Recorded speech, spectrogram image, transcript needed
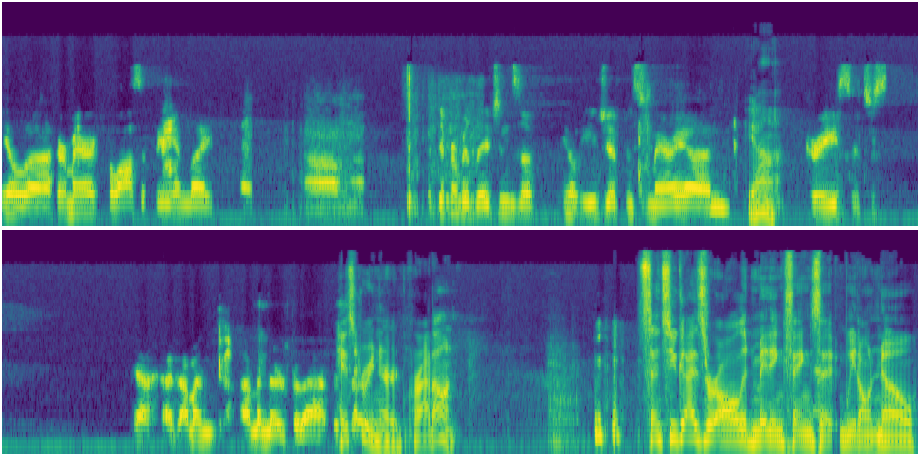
know, uh, Hermetic philosophy, and like um, the different religions of you know Egypt and Sumeria and Yeah, Greece. It's just yeah, I, I'm a I'm a nerd for that. for history sure. nerd. Right on. Since you guys are all admitting things that we don't know,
